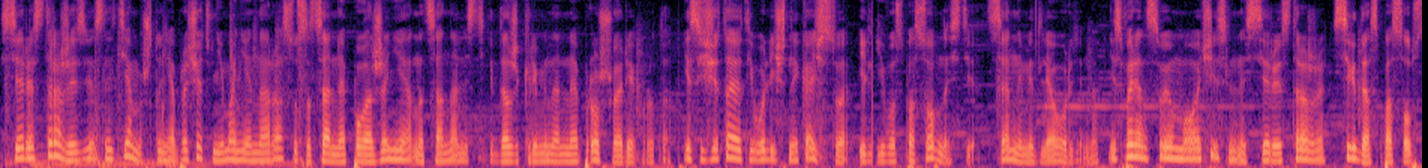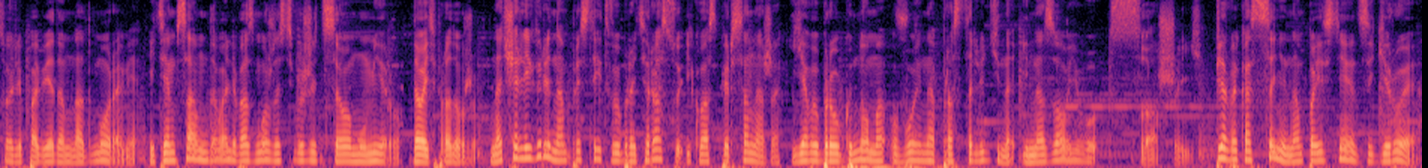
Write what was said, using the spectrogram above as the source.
Серые Стражи известны тем, что не обращают внимания на расу, социальное положение, национальность и даже криминальное прошлое рекрута, если считают его личные качества или его способности ценными для Ордена. Несмотря на свою малочисленность, Серые Стражи всегда способствовали победам над Морами и тем самым давали возможность выжить целому миру. Давайте продолжим. В начале игры нам предстоит выбрать расу и класс персонажа. Я выбрал гнома воина-простолюдина и назвал его Сашей. В первой касцене нам поясняют за героя.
